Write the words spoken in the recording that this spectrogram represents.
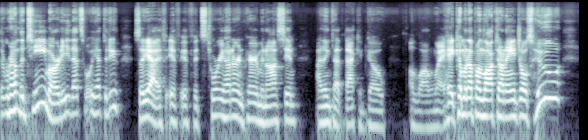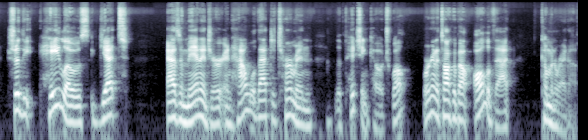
the around the team, Arte. That's what we have to do. So yeah, if if, if it's Torii Hunter and Perry Minasian, I think that that could go a long way. Hey, coming up on Locked On Angels, who should the Halos get as a manager, and how will that determine the pitching coach? Well, we're going to talk about all of that coming right up.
